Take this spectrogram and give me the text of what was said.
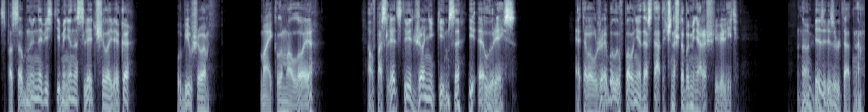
способную навести меня на след человека, убившего Майкла Маллоя, а впоследствии Джонни Кимса и Эллу Рейс. Этого уже было вполне достаточно, чтобы меня расшевелить, но безрезультатно.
